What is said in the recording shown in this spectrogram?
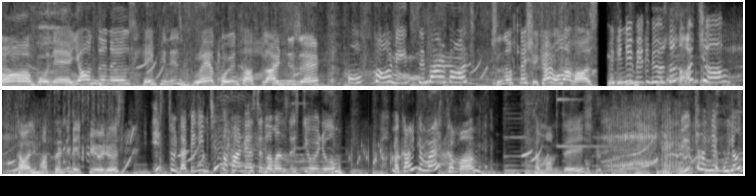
Aa, bu ne? Yandınız. Hepiniz buraya koyun tatlarınızı. Of kahretsin berbat. Sınıfta şeker olamaz. Peki ne bekliyorsunuz? Açım. Talimatlarını bekliyoruz. İlk turda benim için makarna hazırlamanızı istiyorum. Makarna mı? Tamam. Tamamdır. Büyük anne uyan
